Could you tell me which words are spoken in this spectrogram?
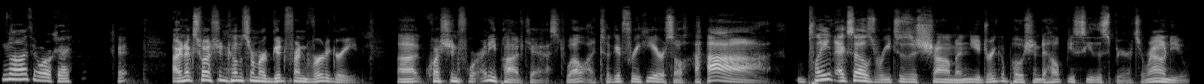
No, I think we're okay. Okay. Our next question comes from our good friend Vertigree. Uh, question for any podcast. Well, I took it for here, so haha. playing Exile's Reach as a shaman, you drink a potion to help you see the spirits around you,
